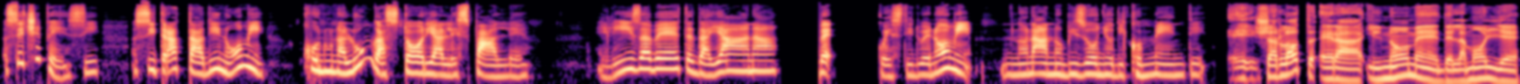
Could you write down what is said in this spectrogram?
Se ci pensi, si tratta di nomi con una lunga storia alle spalle. Elizabeth, Diana. Beh, questi due nomi non hanno bisogno di commenti. E Charlotte era il nome della moglie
